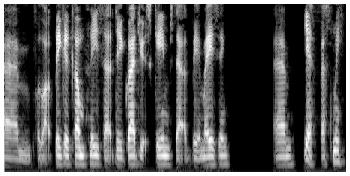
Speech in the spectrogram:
um, for like bigger companies that do graduate schemes, that would be amazing. Um, yeah, that's me.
